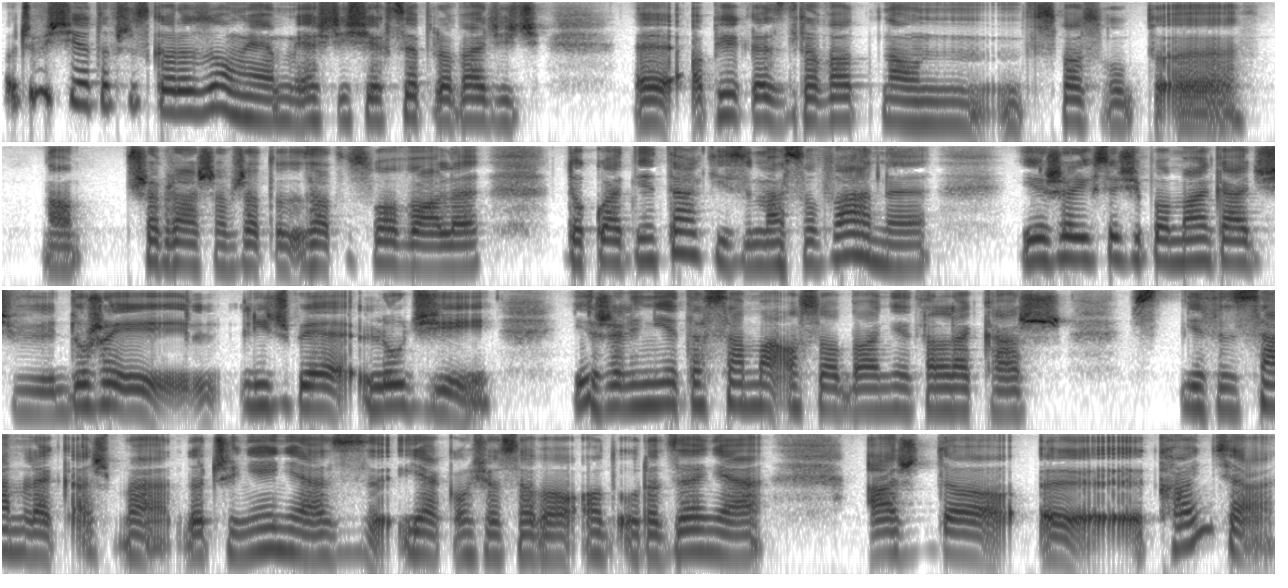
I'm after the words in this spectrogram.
Oczywiście ja to wszystko rozumiem, jeśli się chce prowadzić e, opiekę zdrowotną w sposób, e, no, przepraszam za to, za to słowo, ale dokładnie taki, zmasowany, jeżeli chce się pomagać dużej liczbie ludzi, jeżeli nie ta sama osoba, nie ten lekarz, nie ten sam lekarz ma do czynienia z jakąś osobą od urodzenia aż do y, końca,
